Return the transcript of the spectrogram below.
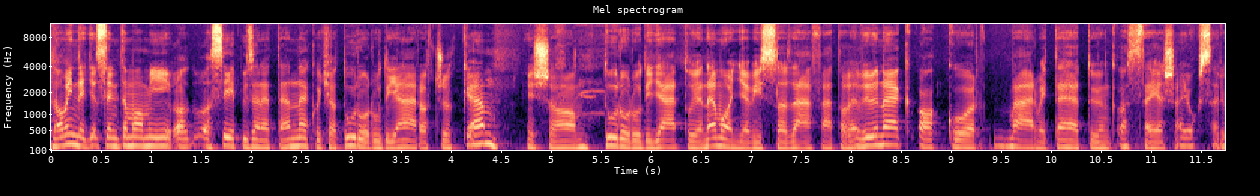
Na mindegy, szerintem ami a, a szép üzenet ennek, hogyha a Túró Rudi ára csökken, és a túrórudi gyártója nem adja vissza az áfát a vevőnek, akkor bármit tehetünk, az teljesen jogszerű.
